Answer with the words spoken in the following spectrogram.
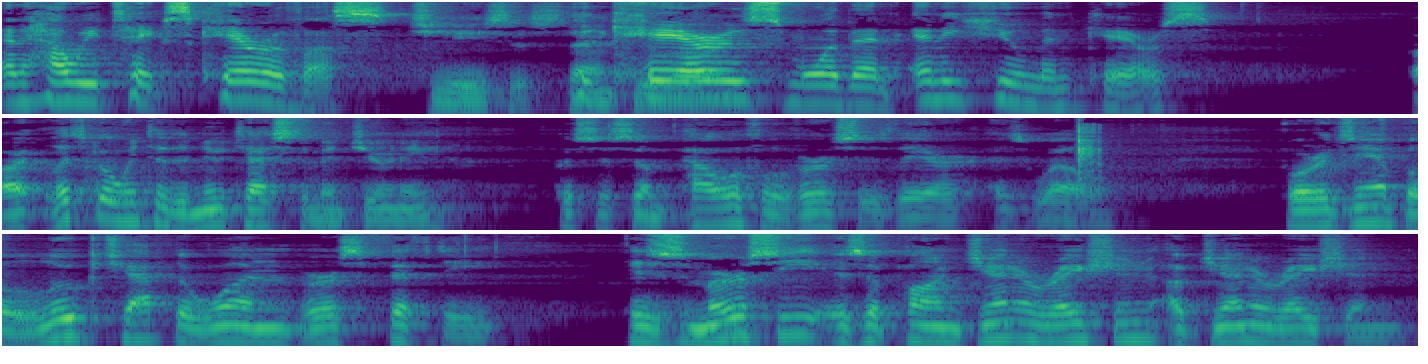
and how He takes care of us. Jesus, He thank you. cares more than any human cares. All right, let's go into the New Testament, Junie, because there's some powerful verses there as well. For example, Luke chapter 1, verse 50 His mercy is upon generation of generation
